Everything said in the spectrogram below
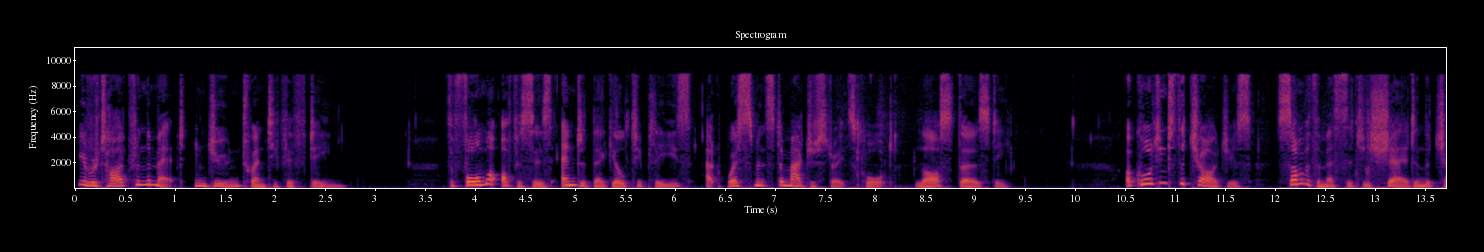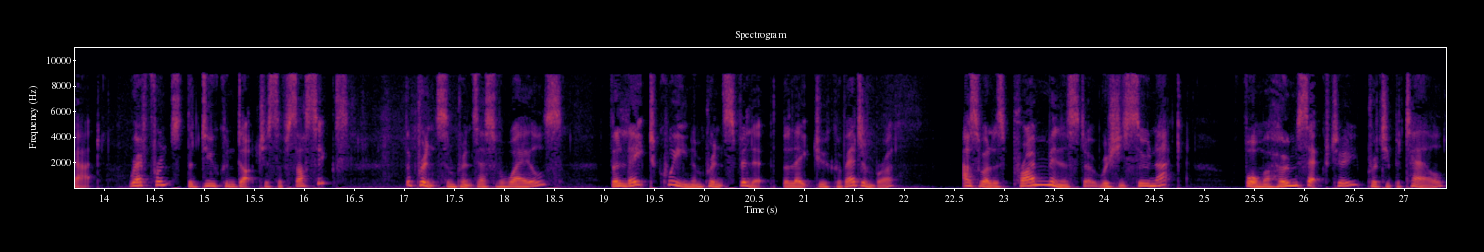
He retired from the Met in June 2015. The former officers entered their guilty pleas at Westminster Magistrates Court last Thursday. According to the charges, some of the messages shared in the chat referenced the Duke and Duchess of Sussex, the Prince and Princess of Wales, the late Queen and Prince Philip, the late Duke of Edinburgh, as well as Prime Minister Rishi Sunak, former Home Secretary Priti Patel,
